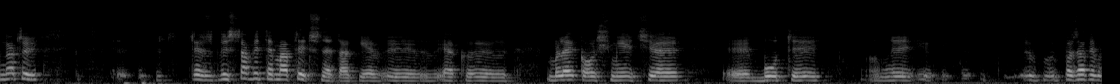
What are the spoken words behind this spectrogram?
znaczy y, też wystawy tematyczne takie, y, jak y, mleko, śmiecie, y, buty. Poza tym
